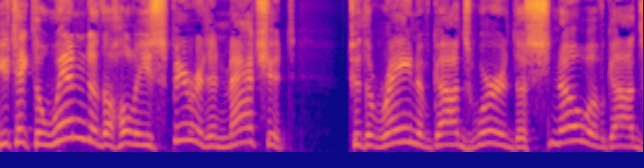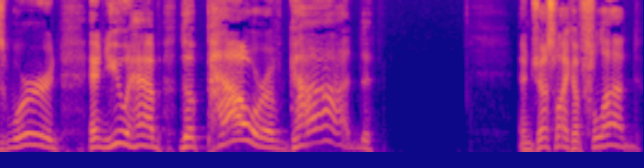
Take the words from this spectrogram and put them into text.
You take the wind of the Holy Spirit and match it to the rain of God's word, the snow of God's word, and you have the power of God. And just like a flood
